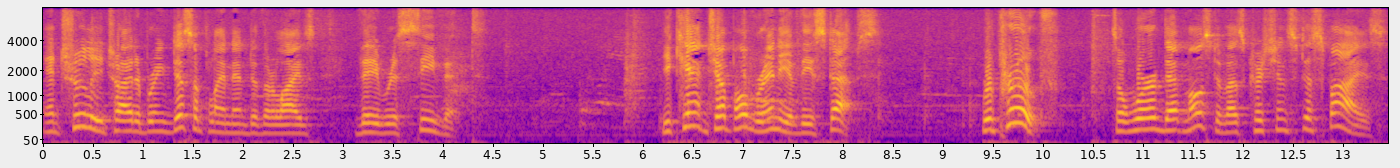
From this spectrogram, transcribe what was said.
and truly try to bring discipline into their lives, they receive it. You can't jump over any of these steps. Reproof. It's a word that most of us Christians despise.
